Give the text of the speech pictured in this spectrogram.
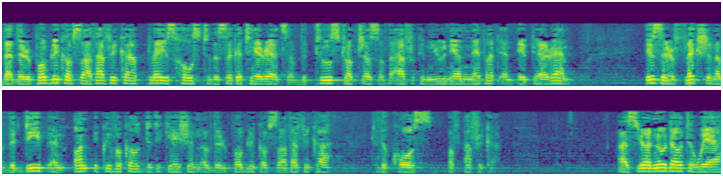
That the Republic of South Africa plays host to the secretariats of the two structures of the African Union, NEPAD and APRM, is a reflection of the deep and unequivocal dedication of the Republic of South Africa to the cause of Africa. As you are no doubt aware,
